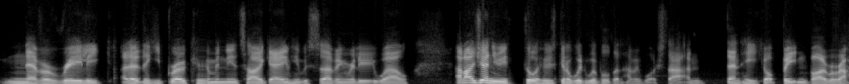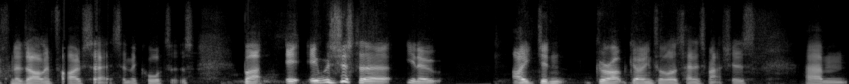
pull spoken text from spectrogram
never really. I don't think he broke him in the entire game. He was serving really well. And I genuinely thought he was going to win Wimbledon, having watched that. And then he got beaten by Rafa Nadal in five sets in the quarters. But it, it was just a, you know, I didn't grow up going to a lot of tennis matches. Um,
